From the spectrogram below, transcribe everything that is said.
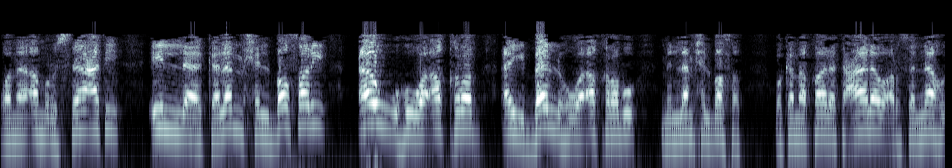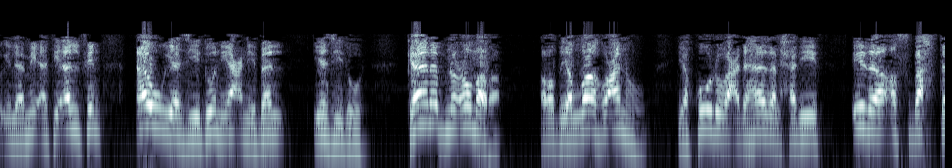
وما أمر الساعة إلا كلمح البصر أو هو أقرب أي بل هو أقرب من لمح البصر. وكما قال تعالى وأرسلناه إلى مئة ألف أو يزيدون. يعني بل يزيدون. كان ابن عمر رضي الله عنه يقول بعد هذا الحديث إذا أصبحت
